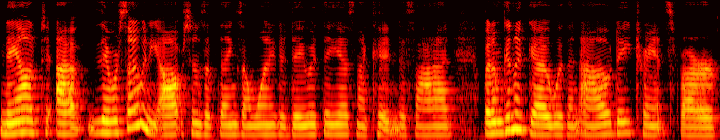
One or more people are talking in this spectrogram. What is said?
Now, to, I, there were so many options of things I wanted to do with this and I couldn't decide. But I'm going to go with an IOD transfer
